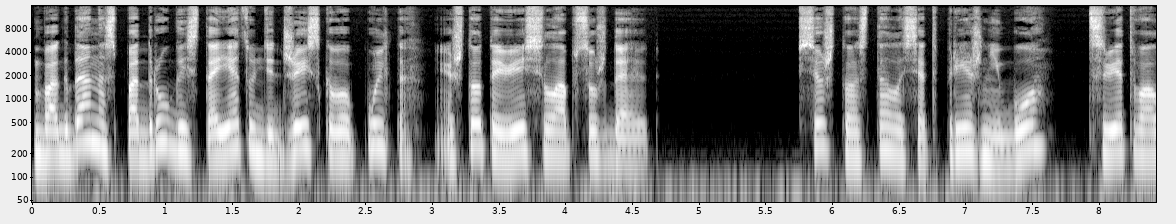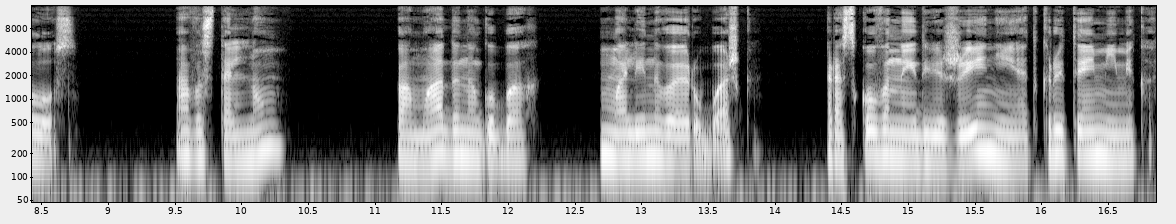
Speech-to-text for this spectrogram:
Богдана с подругой стоят у диджейского пульта и что-то весело обсуждают. Все, что осталось от прежней Бо — цвет волос. А в остальном — помада на губах, малиновая рубашка, раскованные движения и открытая мимика.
